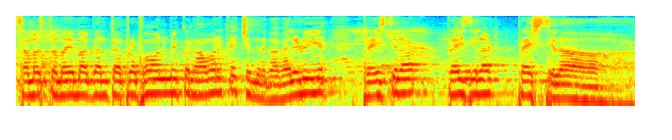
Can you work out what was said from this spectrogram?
సమస్త మహిమ గంత ప్రభావం మీకు నామానికే చెందినగా. Hallelujah praise the Lord praise the Lord praise the Lord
